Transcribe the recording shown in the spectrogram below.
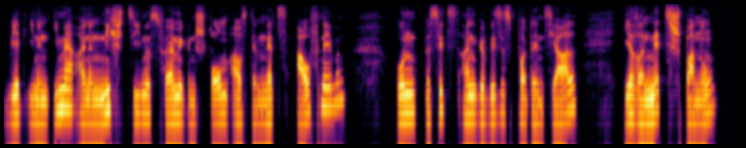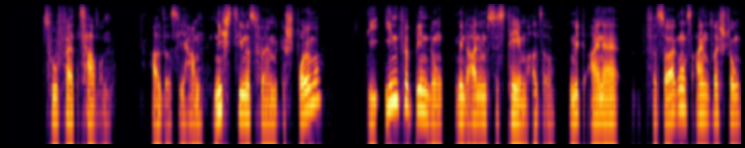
wird Ihnen immer einen nicht sinusförmigen Strom aus dem Netz aufnehmen und besitzt ein gewisses Potenzial, Ihre Netzspannung zu verzerren. Also Sie haben nicht sinusförmige Ströme, die in Verbindung mit einem System, also mit einer Versorgungseinrichtung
